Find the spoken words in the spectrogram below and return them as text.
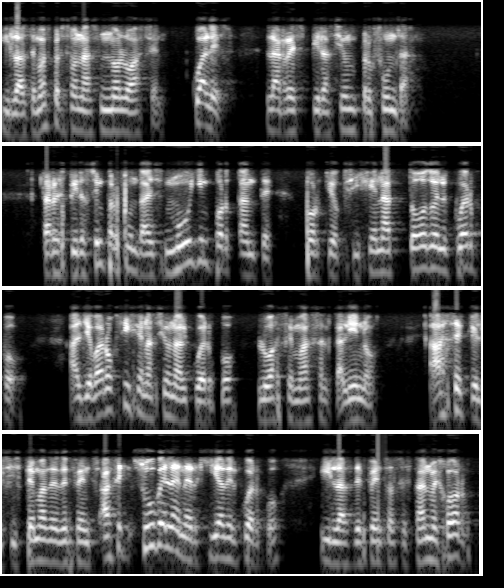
y las demás personas no lo hacen. ¿Cuál es? La respiración profunda. La respiración profunda es muy importante porque oxigena todo el cuerpo. Al llevar oxigenación al cuerpo, lo hace más alcalino. Hace que el sistema de defensa, hace, sube la energía del cuerpo y las defensas están mejor.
